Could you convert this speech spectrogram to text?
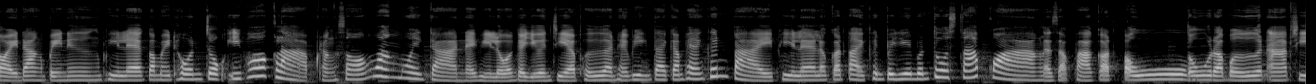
ต่อยดังไปหนึ่งพี่แลก็ไม่ทนจกอีพ่อกราบ ทั้งสองวางมวยกันในพี่โลนก็ยืนเจียร์เพื่อน ให้วิ่งไต่กำแพงขึ้นไป พี่แลแล้วก็ไต่ขึ้นไปยืนบนตู้สตาฟกวาง และสักพักก็ตู้ตู้ระเบิดอาบชี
